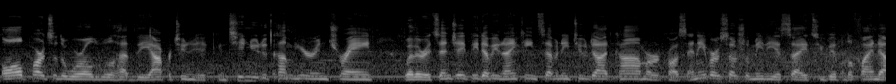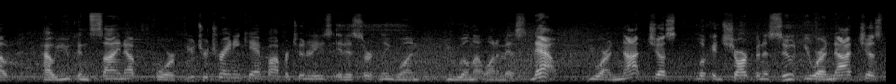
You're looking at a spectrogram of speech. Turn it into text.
all parts of the world will have the opportunity to continue to come here and train, whether it's njpw1972.com or across any of our social media sites. You'll be able to find out how you can sign up for future training camp opportunities. It is certainly one you will not want to miss. Now, you are not just looking sharp in a suit, you are not just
